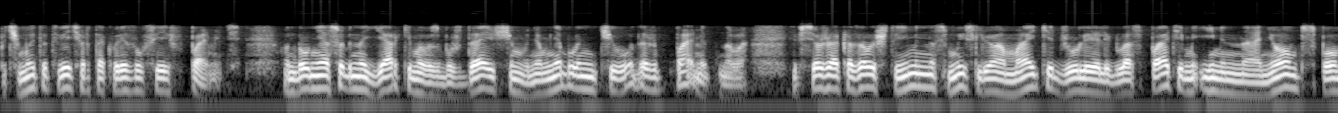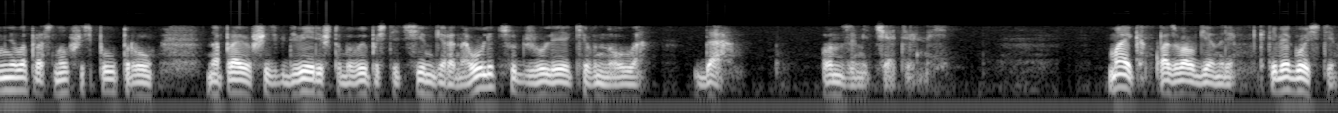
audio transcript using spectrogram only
Почему этот вечер так врезался ей в память? Он был не особенно ярким и возбуждающим, в нем не было ничего даже памятного. И все же оказалось, что именно с мыслью о Майке Джулия легла спать, и именно о нем вспомнила, проснувшись поутру. Направившись к двери, чтобы выпустить Сингера на улицу, Джулия кивнула. «Да, он замечательный». «Майк», — позвал Генри, — «к тебе гости».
